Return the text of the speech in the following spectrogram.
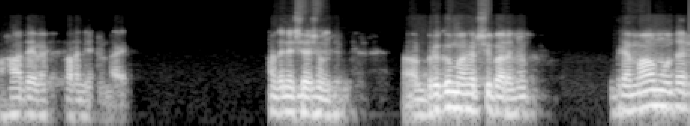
മഹാദേവൻ പറഞ്ഞിട്ടുണ്ടായിരുന്നു അതിനുശേഷം ഭൃഗു മഹർഷി പറഞ്ഞു ബ്രഹ്മാവ് മുതൽ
